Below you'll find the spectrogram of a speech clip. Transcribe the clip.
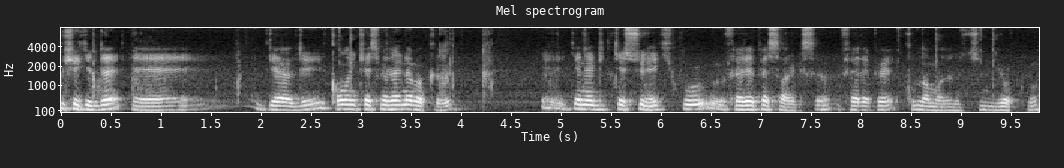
Bu şekilde e, geldi. Kolon kesmelerine bakıyorum. E, genellikle sünek. Bu FRP sargısı. FRP kullanmadığımız için yok bu.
